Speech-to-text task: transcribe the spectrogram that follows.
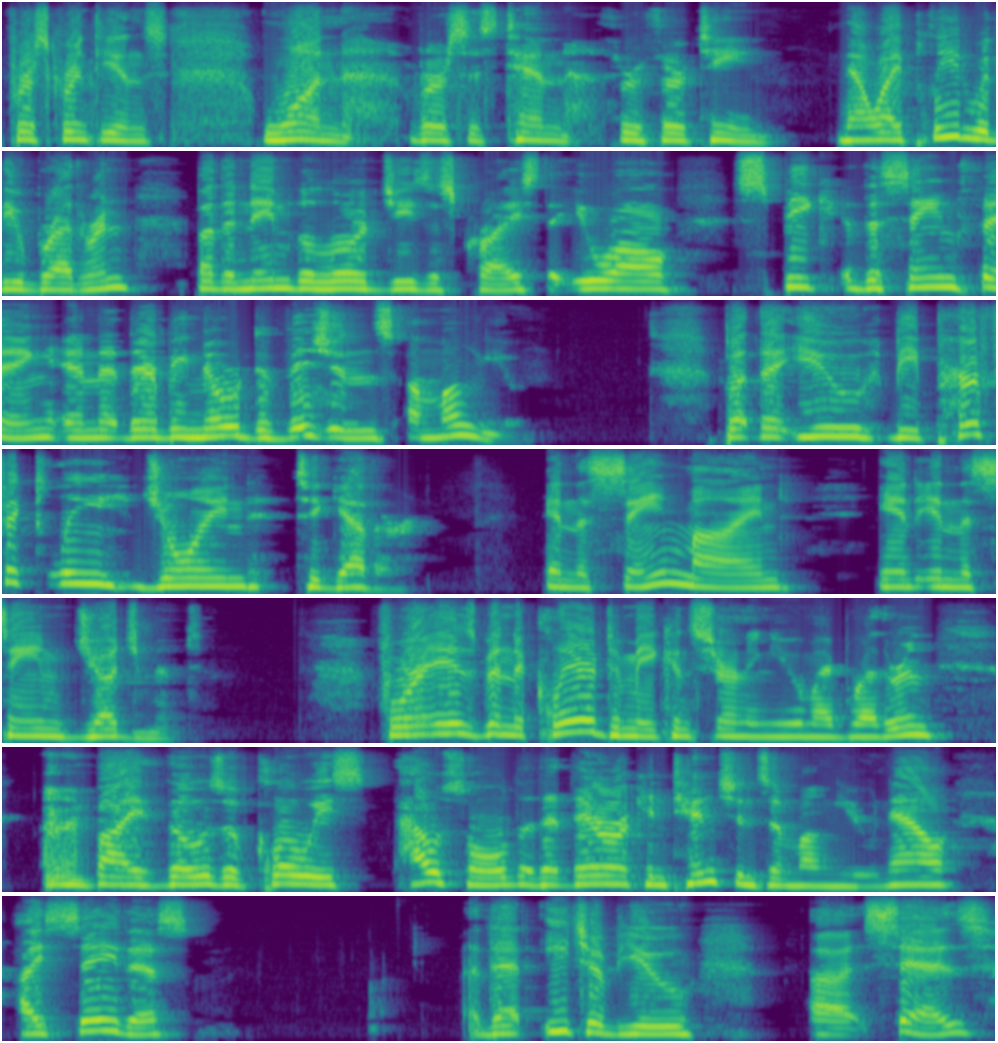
1 Corinthians 1, verses 10 through 13. Now I plead with you, brethren, by the name of the Lord Jesus Christ, that you all speak the same thing, and that there be no divisions among you, but that you be perfectly joined together in the same mind and in the same judgment. For it has been declared to me concerning you, my brethren, by those of Chloe's household, that there are contentions among you. Now, I say this that each of you uh, says,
